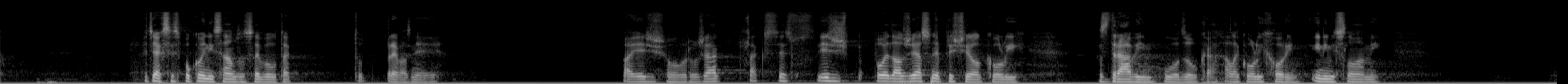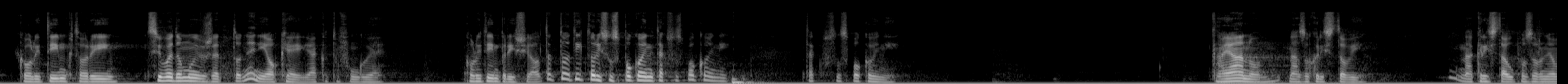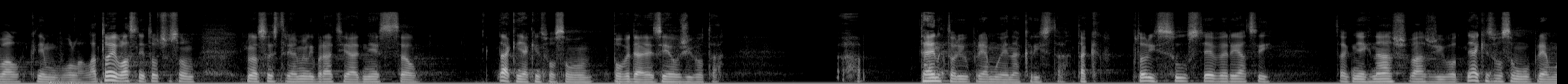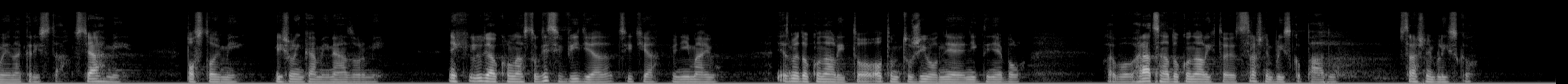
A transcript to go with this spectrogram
Viete, ak ste spokojní sám so sebou, tak to pre vás nie je. A Ježiš hovoril, že ak, ak ste, Ježiš povedal, že ja som neprišiel kvôli zdravým úvodzovkách, ale kvôli chorým. Inými slovami, kvôli tým, ktorí si uvedomujú, že to není OK, ako to funguje. Kvôli tým prišiel. Tak to, tí, ktorí sú spokojní, tak sú spokojní. Tak sú spokojní. A Jáno nás o na Krista upozorňoval, k nemu volal. A to je vlastne to, čo som, milé sestri a milí bratia, dnes chcel tak nejakým spôsobom povedať z jeho života. A ten, ktorý upriamuje na Krista, tak ktorí sú ste veriaci, tak nech náš, váš život nejakým spôsobom upriamuje na Krista. Vzťahmi, postojmi, myšlienkami, názormi. Nech ľudia okolo nás to kde si vidia, cítia, vnímajú. Nie sme dokonali, to, o tom tu život nie, nikdy nebol. Lebo hrať sa na dokonalých, to je strašne blízko pádu. Strašne blízko.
